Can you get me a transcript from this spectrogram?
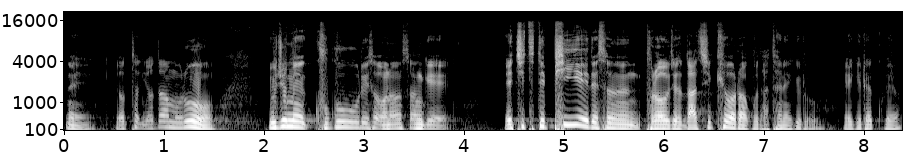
네, 여타, 여담으로 요즘에 구글에서 announce한 게 HTTP에 대해서는 브라우저에서 not secure라고 나타내기로 얘기를 했고요.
